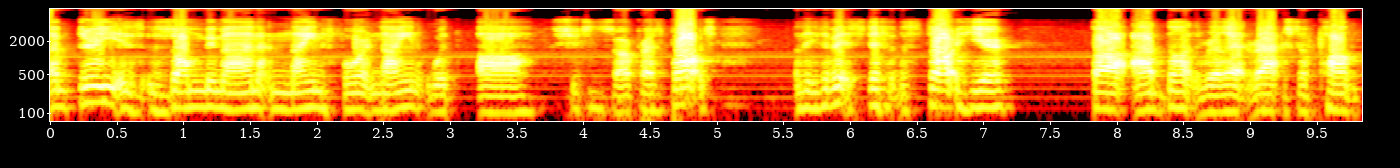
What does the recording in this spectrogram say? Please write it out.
Um, three is Zombie Man 949 with a shooting star press bot. I think it's a bit stiff at the start here, but I'm not really at reaction of Punk,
